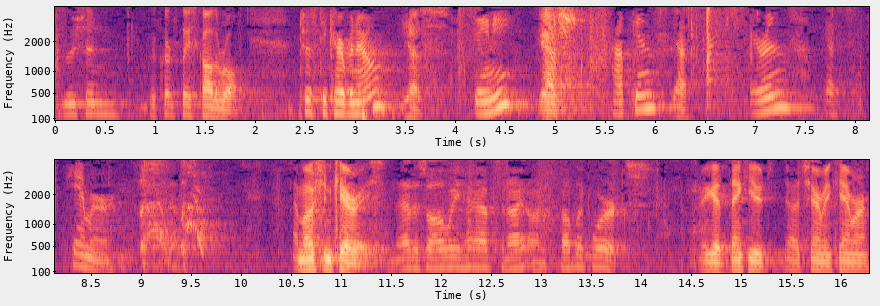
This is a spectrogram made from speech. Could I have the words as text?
resolution? The clerk please call the roll. Trustee Carbonaro, Yes. Deyne, Yes. Hopkins, Yes. Arends, Yes. Cammer. That motion carries. And that is all we have tonight on Public Works. Very good. Thank you, uh, Chairman Cammer.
